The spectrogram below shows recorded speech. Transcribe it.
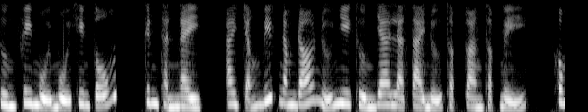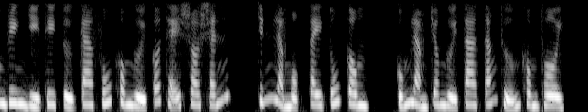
Thường Phi muội muội khiêm tốn, kinh thành này, ai chẳng biết năm đó nữ nhi thường gia là tài nữ thập toàn thập mỹ, không riêng gì thi từ ca phú không người có thể so sánh, chính là một tay tú công, cũng làm cho người ta tán thưởng không thôi,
